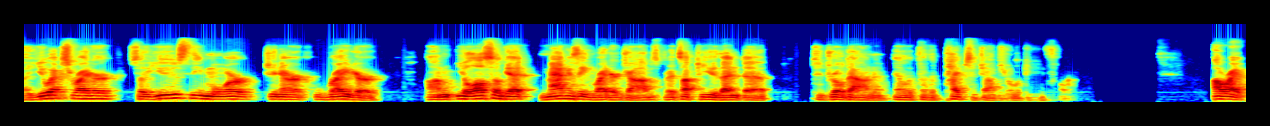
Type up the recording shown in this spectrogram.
a UX writer. So use the more generic writer. Um, you'll also get magazine writer jobs, but it's up to you then to, to drill down and look for the types of jobs you're looking for. All right,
